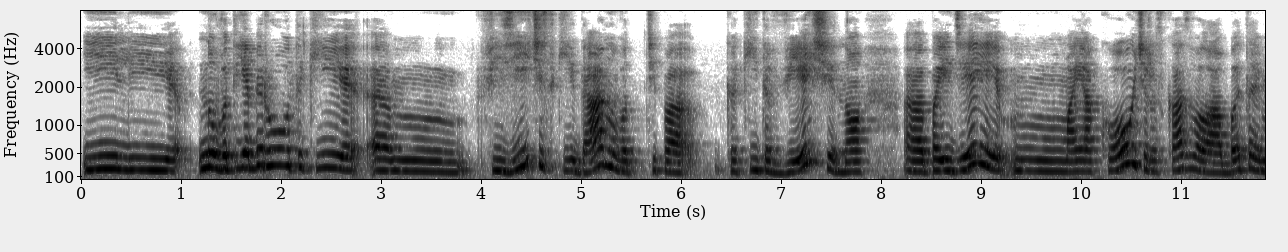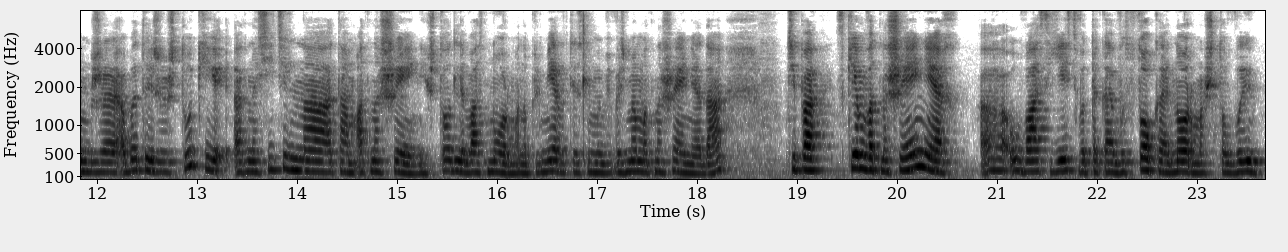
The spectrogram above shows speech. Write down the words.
Или, ну вот я беру такие эм, физические, да, ну вот типа какие-то вещи, но Э, по идее, моя коуч рассказывала об, этом же, об этой же штуке относительно там отношений, что для вас норма. Например, вот если мы возьмем отношения, да, типа с кем в отношениях у вас есть вот такая высокая норма, что вы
